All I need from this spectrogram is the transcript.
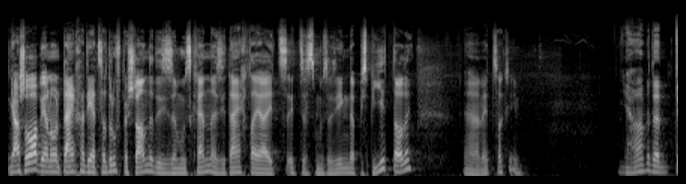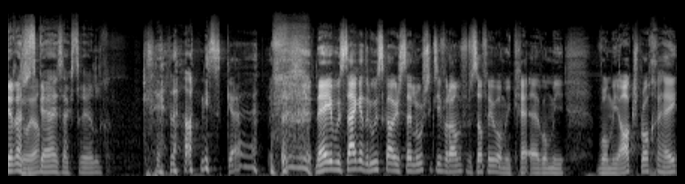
Ja, schon, aber ich habe gedacht, die hat so darauf bestanden, dass ich sie muss kennen muss. Sie dachte, ja, jetzt, jetzt das muss also irgendetwas bieten, oder? Ja, nicht so gewesen. Ja, aber der, der hast So, es gegeben, sagst du ehrlich. Dann habe ich es gegeben. Nein, ich muss sagen, der Ausgang war sehr lustig, gewesen, vor allem für so viele, die mich, äh, die mich, die mich angesprochen haben.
